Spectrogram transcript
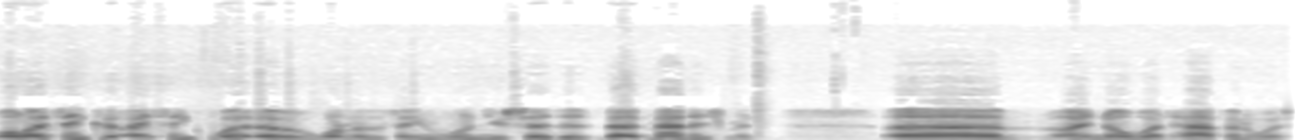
Well, I think I think what, uh, one of the things when you said is bad management. Uh, I know what happened with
